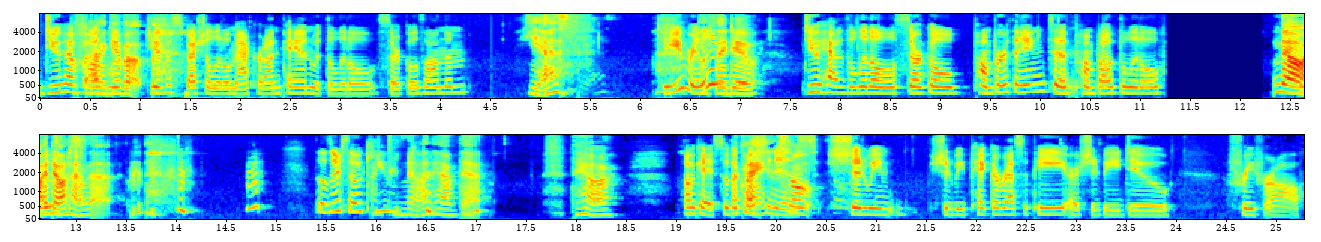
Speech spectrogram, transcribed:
Do you have Before a, I give up. Do you have a special little macaron pan with the little circles on them? Yes. Do you really? Yes, I do. do you have the little circle pumper thing to pump out the little? No, I don't have that. Those are so cute. I do not have that. They are. Okay, so the Okay, question is, so- should we should we pick a recipe or should we do free for all?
